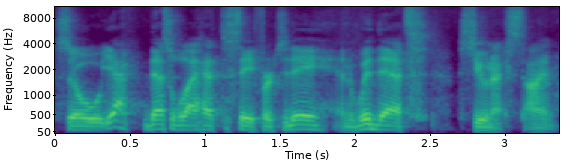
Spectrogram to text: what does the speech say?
So yeah, that's all I had to say for today. And with that, see you next time.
